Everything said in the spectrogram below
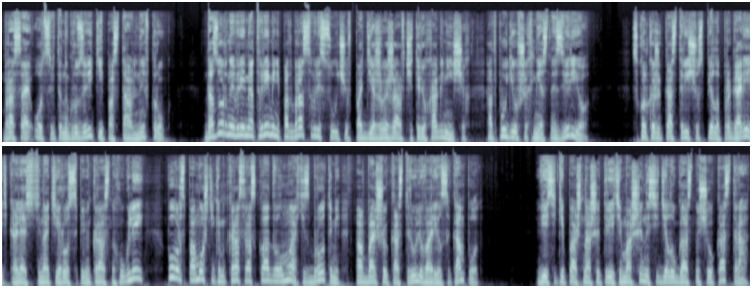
бросая отцветы на грузовики, поставленные в круг. Дозорные время от времени подбрасывали сучьев, поддерживая жар в четырех огнищах, отпугивавших местное зверье. Сколько же кострищ успело прогореть, колясь в темноте россыпями красных углей, повар с помощниками как раз раскладывал махи с бротами, а в большой кастрюле варился компот. Весь экипаж нашей третьей машины сидел у гаснущего костра,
